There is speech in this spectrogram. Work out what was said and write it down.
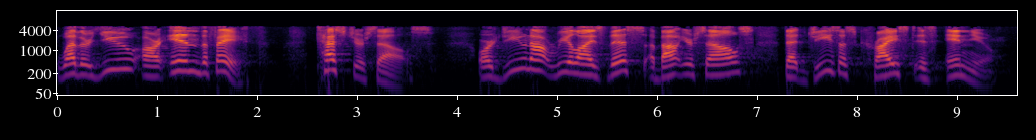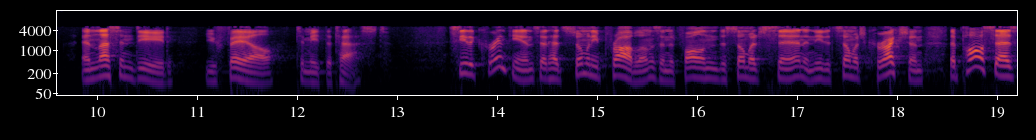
whether you are in the faith. Test yourselves. Or do you not realize this about yourselves that Jesus Christ is in you, unless indeed you fail to meet the test. See, the Corinthians had had so many problems and had fallen into so much sin and needed so much correction that Paul says,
